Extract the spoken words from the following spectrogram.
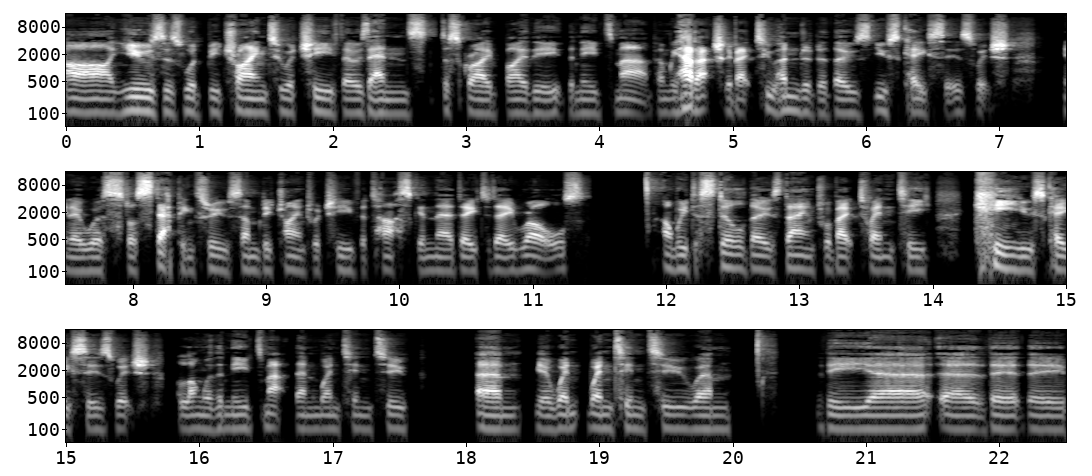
our users would be trying to achieve those ends described by the the needs map. And we had actually about 200 of those use cases, which you know were sort of stepping through somebody trying to achieve a task in their day to day roles and we distilled those down to about 20 key use cases, which, along with the needs map, then went into um, you know, went went into um, the, uh, uh, the, the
